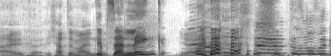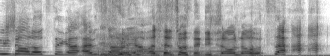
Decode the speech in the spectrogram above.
Alter. Ich hatte mal. eine- Gibt's da einen Link? Ja, ja. Das muss in die Shownotes, Digga. I'm sorry, aber das muss in die Shownotes.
